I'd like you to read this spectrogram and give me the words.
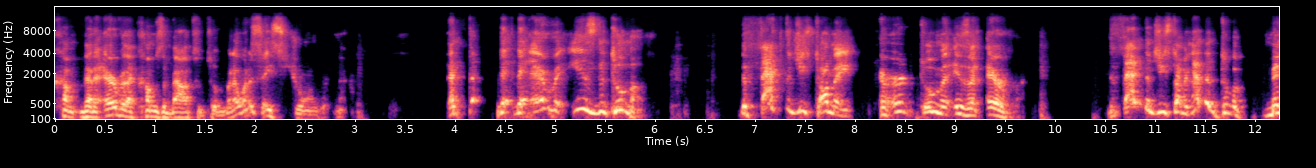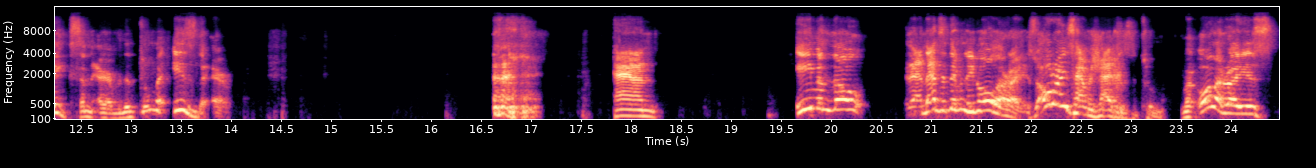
come that an error that comes about to tuma. But I want to say stronger now. That the, the, the error is the tuma. The fact that she's tummy, her tuma is an error. The fact that she's tummy, not that tuma makes an error, the tuma is the error. And even though and that's the difference in all arrays. All arrays have a shaykhis tumah, but all arrays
